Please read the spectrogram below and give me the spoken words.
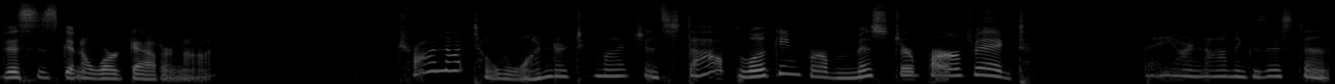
this is going to work out or not. Try not to wonder too much and stop looking for Mr. Perfect. They are non existent.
